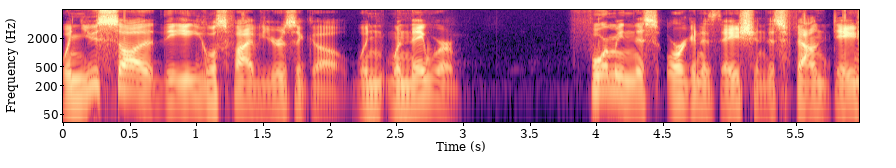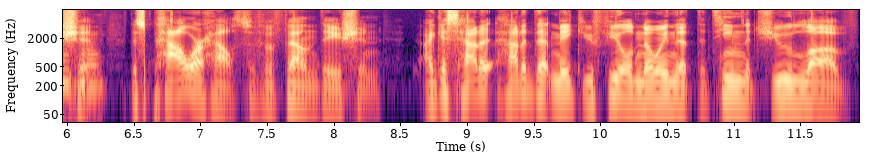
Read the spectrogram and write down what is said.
when you saw the Eagles five years ago, when when they were forming this organization, this foundation, mm-hmm. this powerhouse of a foundation, I guess how did how did that make you feel knowing that the team that you love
